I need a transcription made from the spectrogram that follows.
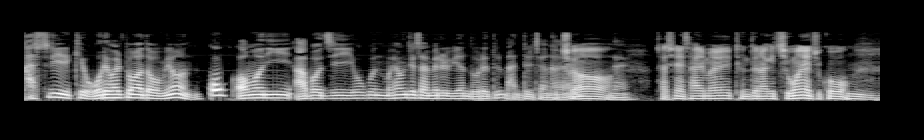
가수들이 이렇게 오래 활동하다 보면 꼭 어머니, 아버지 혹은 뭐 형제 자매를 위한 노래들 만들잖아요. 그쵸. 네. 자신의 삶을 든든하게 지원해주고 음.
